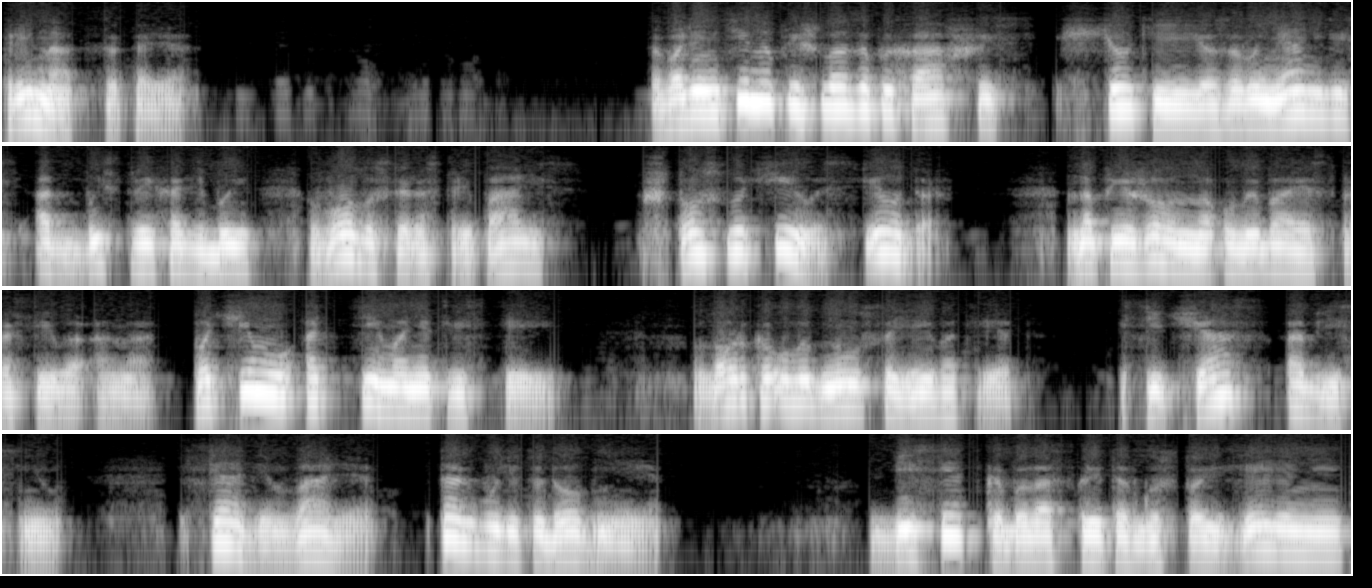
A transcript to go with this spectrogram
13 Валентина пришла запыхавшись, щеки ее зарумянились от быстрой ходьбы, волосы растрепались. «Что случилось, Федор?» Напряженно улыбаясь, спросила она. «Почему от Тима нет вестей?» Лорка улыбнулся ей в ответ. «Сейчас объясню. Сядем, Валя, так будет удобнее». Беседка была скрыта в густой зелени,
